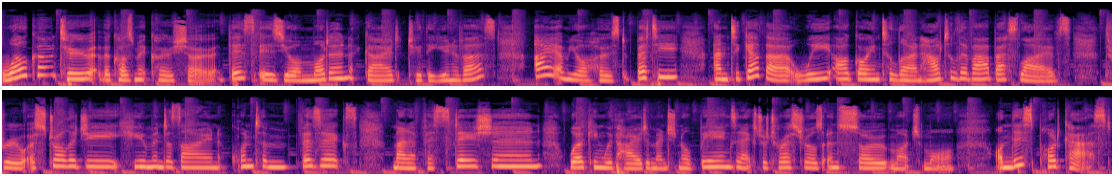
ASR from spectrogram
Welcome to the Cosmic Co Show. This is your modern guide to the universe. I am your host, Betty, and together we are going to learn how to live our best lives through astrology, human design, quantum physics, manifestation, working with higher dimensional beings and extraterrestrials, and so much more. On this podcast,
